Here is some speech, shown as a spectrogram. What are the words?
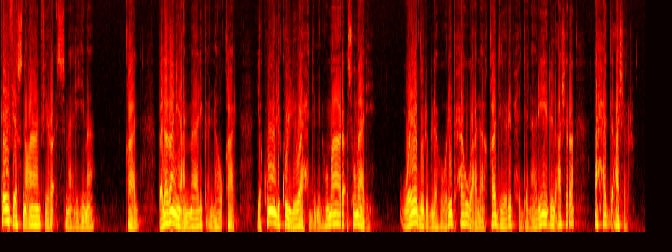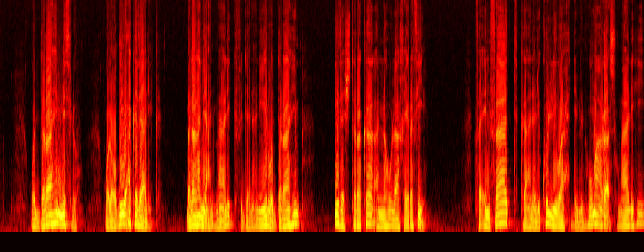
كيف يصنعان في رأس مالهما؟ قال بلغني عن مالك أنه قال يكون لكل واحد منهما رأس ماله ويضرب له ربحه على قدر ربح الدنانير للعشرة أحد عشر والدراهم مثله والوضيعة كذلك. بلغني عن مالك في الدنانير والدراهم إذا اشتركا أنه لا خير فيه. فإن فات كان لكل واحد منهما رأس ماله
